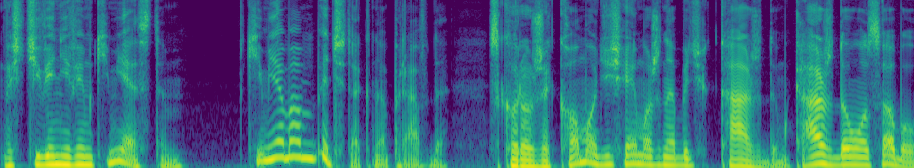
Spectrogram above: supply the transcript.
właściwie nie wiem, kim jestem. Kim ja mam być tak naprawdę? Skoro rzekomo dzisiaj można być każdym, każdą osobą.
